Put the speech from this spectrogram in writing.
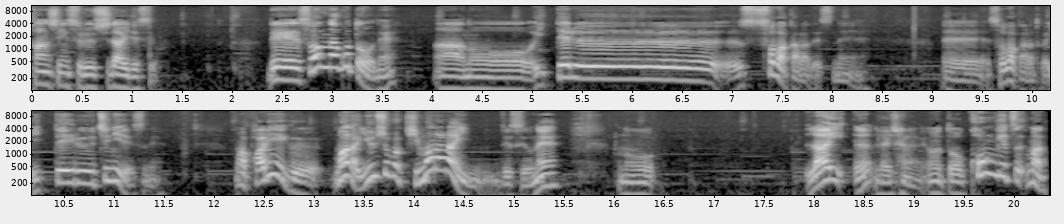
感心する次第ですよ。でそんなことをねあの言ってるそばからですねそば、からとか言っているうちにですね、まあ、パ・リーグまだ優勝が決まらないんですよね。あの来え？来じゃない、うん、と今月、まあ、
